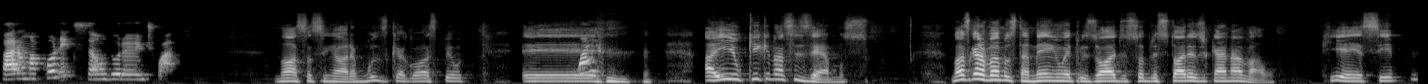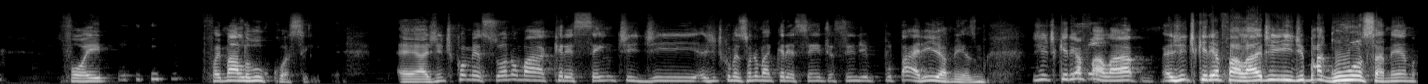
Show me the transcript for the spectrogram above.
para uma conexão durante o ato. Nossa Senhora, música gospel. É... Aí o que, que nós fizemos? Nós gravamos também um episódio sobre histórias de carnaval. Que esse foi, foi maluco, assim. É, a gente começou numa crescente de. A gente começou numa crescente assim de putaria mesmo. A gente queria Sim. falar, a gente queria falar de, de bagunça mesmo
